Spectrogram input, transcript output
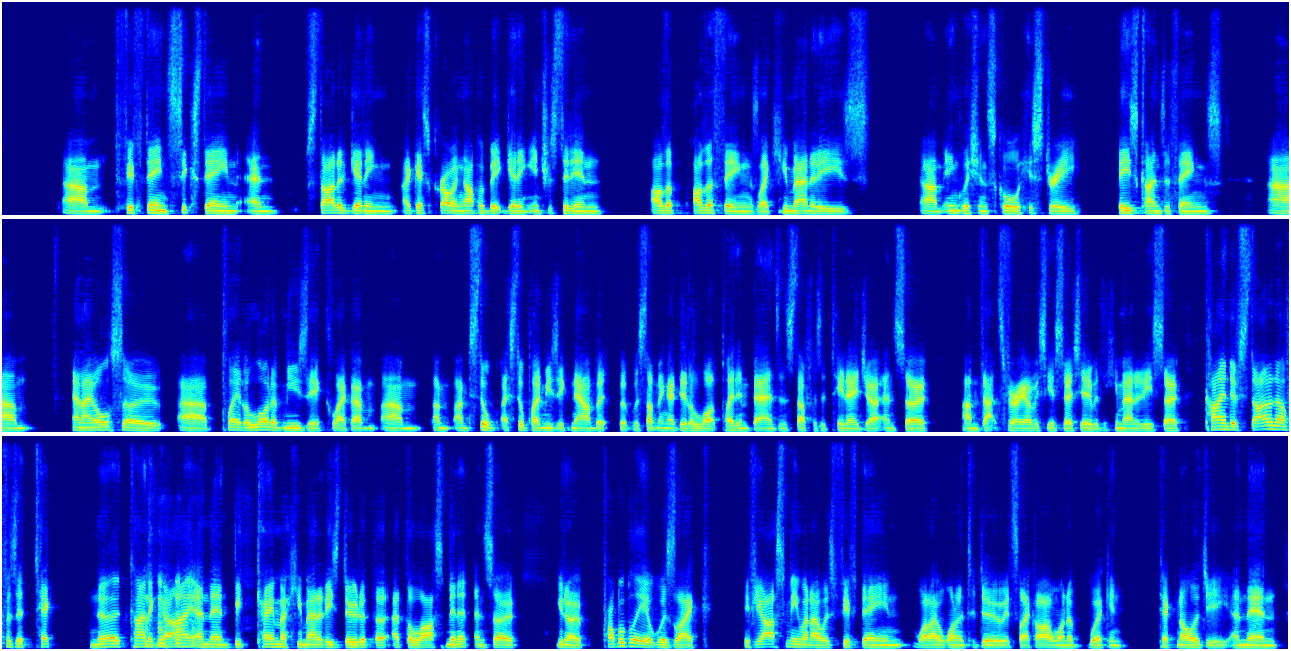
um, 15, 16, and started getting, I guess, growing up a bit, getting interested in other other things like humanities, um, English in school, history, these kinds of things. Um, and I also uh, played a lot of music. Like I'm, um, I'm, I'm still, I still play music now, but but was something I did a lot. Played in bands and stuff as a teenager, and so um, that's very obviously associated with the humanities. So kind of started off as a tech nerd kind of guy, and then became a humanities dude at the at the last minute. And so you know, probably it was like if you asked me when I was 15 what I wanted to do, it's like, oh, I want to work in technology, and then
